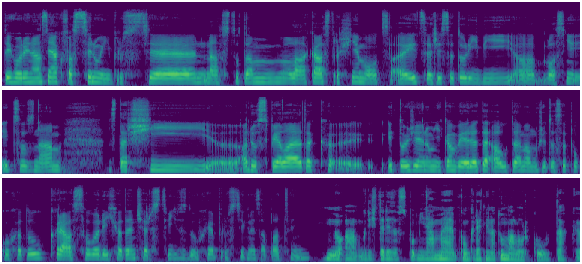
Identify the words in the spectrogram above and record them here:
ty hory nás nějak fascinují, prostě nás to tam láká strašně moc a i dceři se to líbí a vlastně i co znám starší eh, a dospělé, tak eh, i to, že jenom někam vyjedete autem a můžete se pokuchat tou krásou a dýchat ten čerstvý vzduch je prostě k nezaplacení. No a když tedy vzpomínáme konkrétně na tu Malorku, tak eh,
